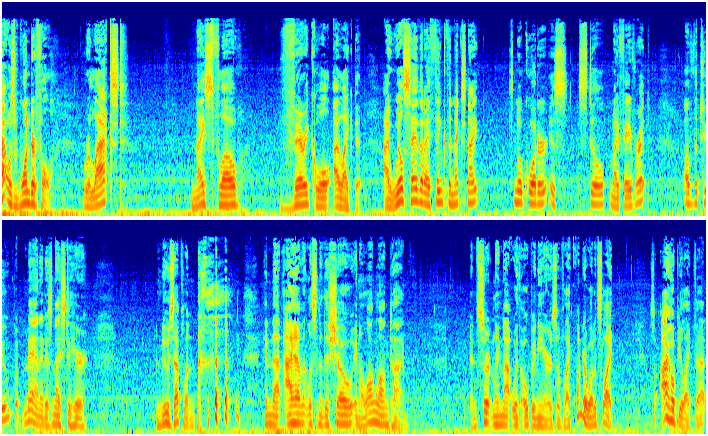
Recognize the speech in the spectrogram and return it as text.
That was wonderful. Relaxed. Nice flow. Very cool. I liked it. I will say that I think the next night, Snow Quarter is still my favorite of the two, but man, it is nice to hear New Zeppelin. in that I haven't listened to this show in a long, long time. And certainly not with open ears of like, wonder what it's like. So I hope you like that.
